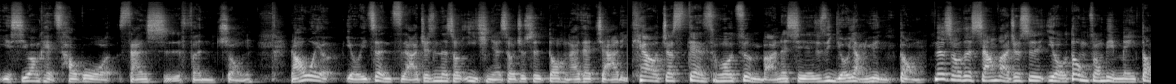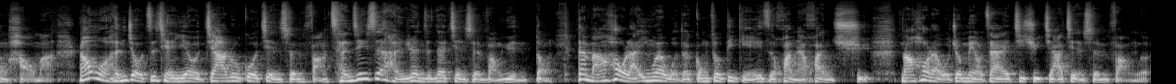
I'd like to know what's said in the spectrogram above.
也希望可以超过三十分钟。然后我有有一阵子啊，就是那时候疫情的时候，就是都很爱在家里跳 Just Dance 或 Zoom 吧，那些就是有氧运动。那时候的想法就是有动总比没动好嘛。然后我很久之前也有加入过健身房。曾经是很认真在健身房运动，但反正后来因为我的工作地点一直换来换去，然后后来我就没有再继续加健身房了。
